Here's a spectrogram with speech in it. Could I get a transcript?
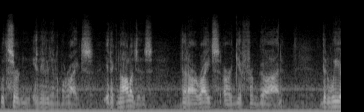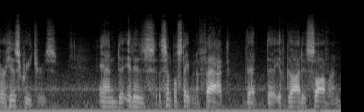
with certain inalienable rights. It acknowledges that our rights are a gift from God that we are his creatures. And it is a simple statement of fact that uh, if God is sovereign,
